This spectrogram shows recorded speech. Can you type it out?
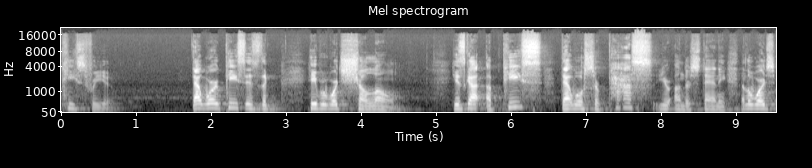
peace for you. That word peace is the Hebrew word shalom. He's got a peace that will surpass your understanding. In other words,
